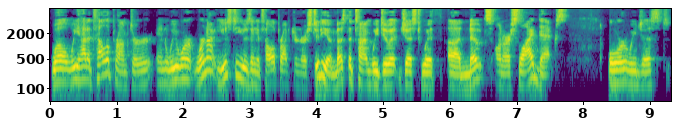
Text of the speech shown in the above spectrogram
Well, we had a teleprompter and we weren't, we're not used to using a teleprompter in our studio. Most of the time we do it just with uh, notes on our slide decks or we just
